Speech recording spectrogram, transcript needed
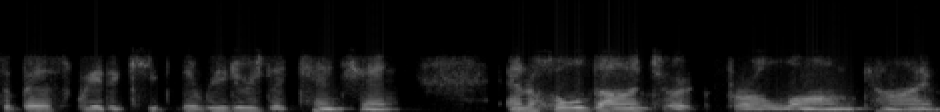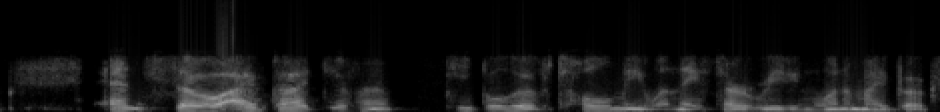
the best way to keep the reader's attention and hold on to it for a long time. And so I've got different people who have told me when they start reading one of my books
